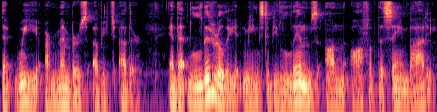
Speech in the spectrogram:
that we are members of each other and that literally it means to be limbs on off of the same body.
